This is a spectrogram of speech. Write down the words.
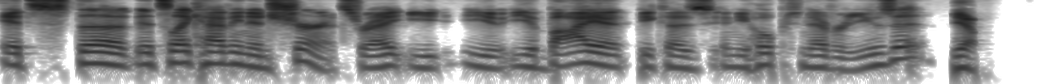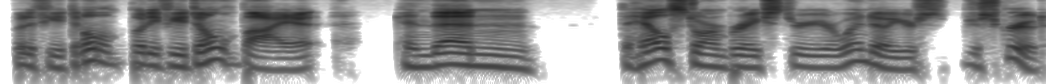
it's the it's like having insurance, right? You you you buy it because and you hope to never use it. Yep. But if you don't, but if you don't buy it, and then the hailstorm breaks through your window, you're you're screwed.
